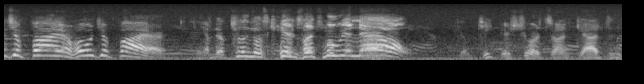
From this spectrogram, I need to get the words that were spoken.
Hold your fire! Hold your fire! Damn, they're killing those kids. Let's move in now! Keep your shorts on, Captain.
